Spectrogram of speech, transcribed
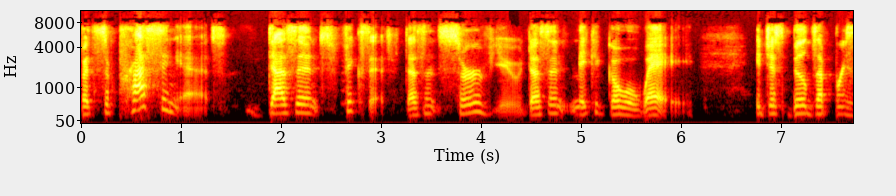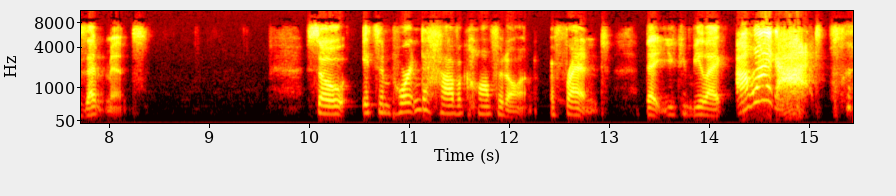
But suppressing it doesn't fix it, doesn't serve you, doesn't make it go away. It just builds up resentment. So it's important to have a confidant, a friend that you can be like, oh my God.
